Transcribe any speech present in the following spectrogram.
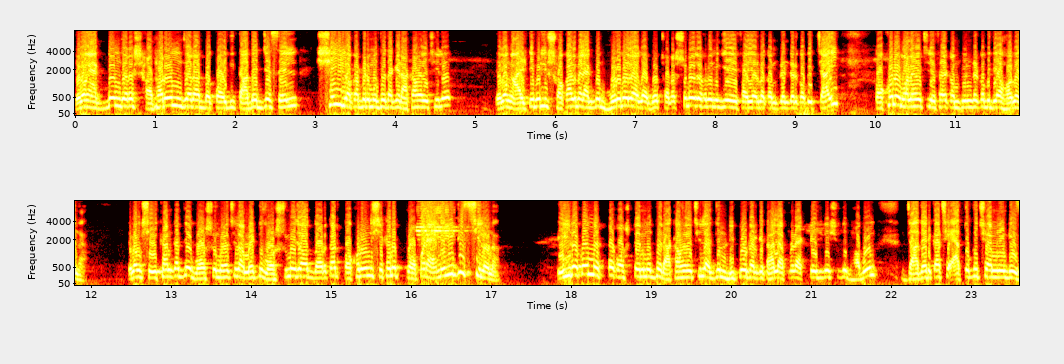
এবং একদম যারা সাধারণ যারা কয়েদি তাদের যে সেল সেই লকআপের মধ্যে তাকে রাখা হয়েছিল। এবং আলটিমেটলি সকালবেলা একদম ভোরবেলা, ভোর ছটার সময় যখন আমি গিয়ে এফআইআর বা কমপ্লেন্টের কপি চাই তখনও বলা হয়েছিল এফআইআর কমপ্লেন্টের কপি দেওয়া হবে না। এবং সেইখানকার যে ওয়াশরুম হয়েছিল, আমার একটু ওয়াশরুমে যাওয়ার দরকার তখন উনি সেখানে প্রপার অ্যামিনিটিস ছিল না। এইরকম একটা কষ্টের মধ্যে রাখা হয়েছিল একজন রিপোর্টারকে তাহলে আপনারা একটা জিনিস শুধু ভাবুন, যাদের কাছে এত কিছু অ্যামিনিটিস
